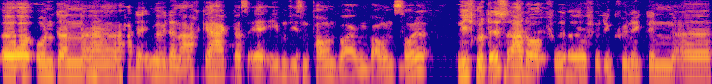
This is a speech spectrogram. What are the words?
äh, und dann äh, hat er immer wieder nachgehakt, dass er eben diesen Pfauenwagen bauen soll. Nicht nur das, er hat auch für, äh, für den König den äh,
